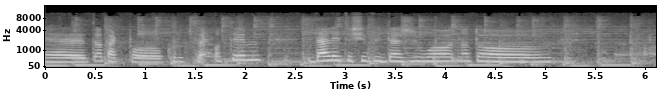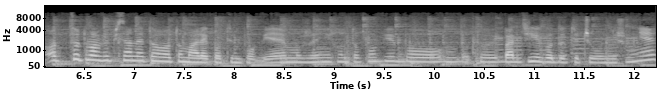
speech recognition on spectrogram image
e, to tak pokrótce o tym. Dalej co się wydarzyło, no to o, co tu mam wypisane, to, to Marek o tym powie. Może niech on to powie, bo, bo to bardziej jego dotyczyło niż mnie.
